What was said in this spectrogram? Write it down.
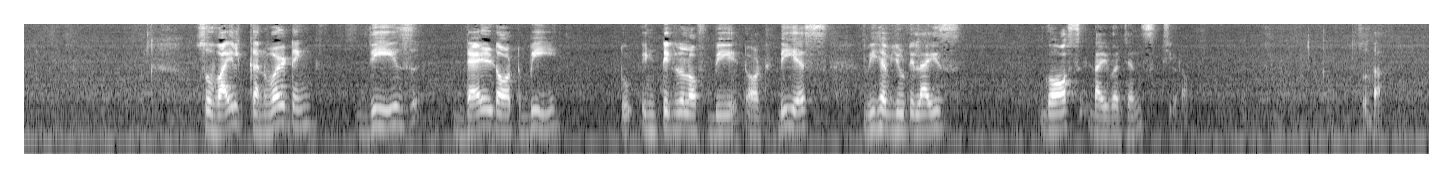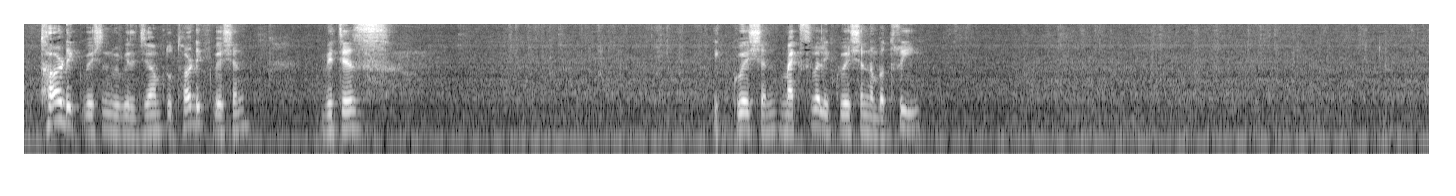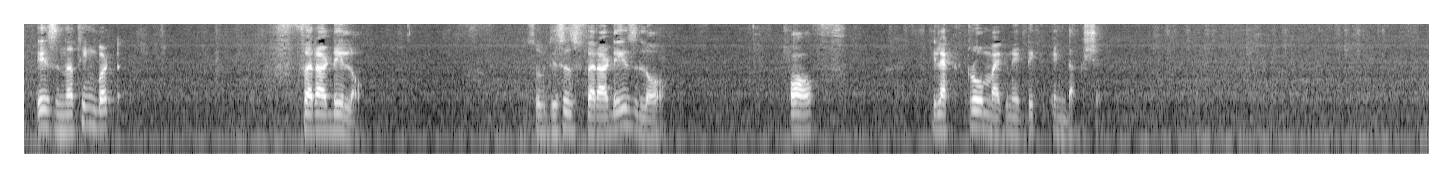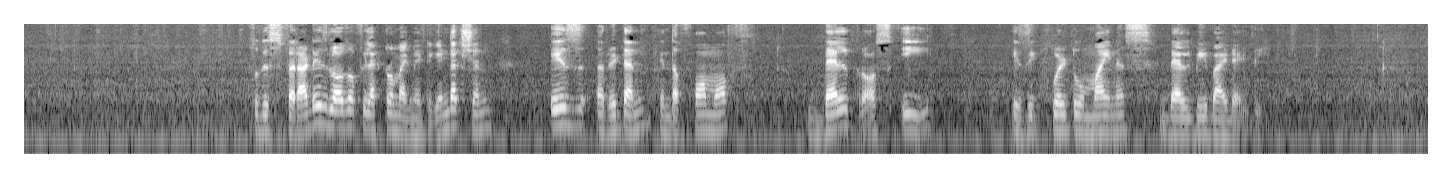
so while converting these del dot b to integral of b dot ds we have utilized Gauss divergence theorem. So the third equation we will jump to third equation which is equation Maxwell equation number 3 is nothing but Faraday law. So this is Faraday's law of electromagnetic induction so this Faraday's laws of electromagnetic induction is written in the form of del cross E is equal to minus del B by del T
